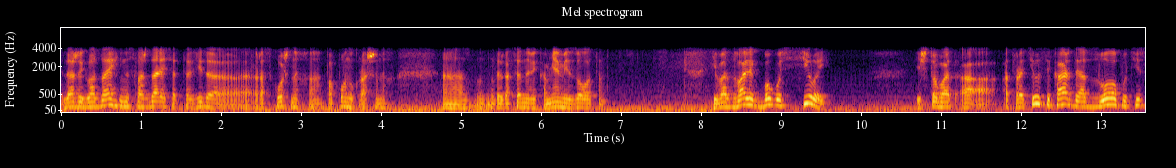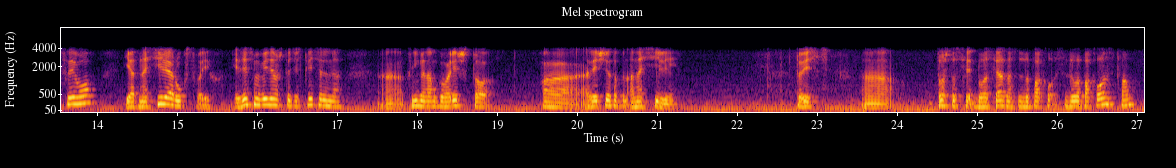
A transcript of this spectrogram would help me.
даже глаза их не наслаждались от вида роскошных а, попон, украшенных а, драгоценными камнями и золотом. И воззвали к Богу с силой, и чтобы от, а, отвратился каждый от злого пути своего и от насилия рук своих. И здесь мы видим, что действительно книга нам говорит, что речь идет о насилии. То есть то, что было связано с идолопоклонством, а,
